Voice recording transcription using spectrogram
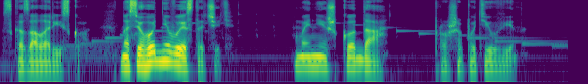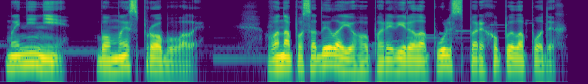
сказала різко. На сьогодні вистачить. Мені шкода, прошепотів він. Мені ні, бо ми спробували. Вона посадила його, перевірила пульс, перехопила подих.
